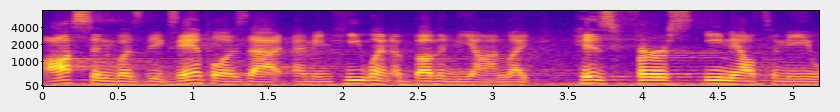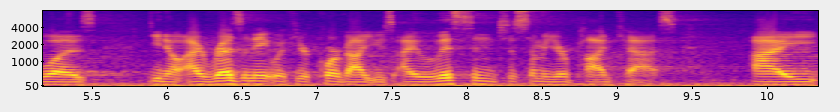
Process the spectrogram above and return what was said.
Austin was the example. Is that I mean, he went above and beyond. Like his first email to me was, you know, I resonate with your core values. I listened to some of your podcasts. I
